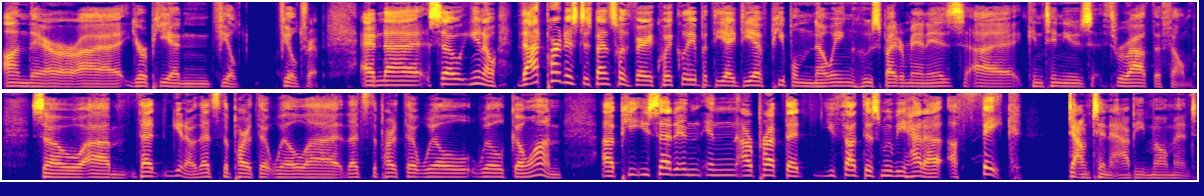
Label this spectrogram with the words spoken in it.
on their uh european field field trip. And uh, so, you know, that part is dispensed with very quickly, but the idea of people knowing who Spider-Man is uh, continues throughout the film. So um, that, you know, that's the part that will, uh, that's the part that will, will go on. Uh, Pete, you said in, in our prep that you thought this movie had a, a fake Downton Abbey moment.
